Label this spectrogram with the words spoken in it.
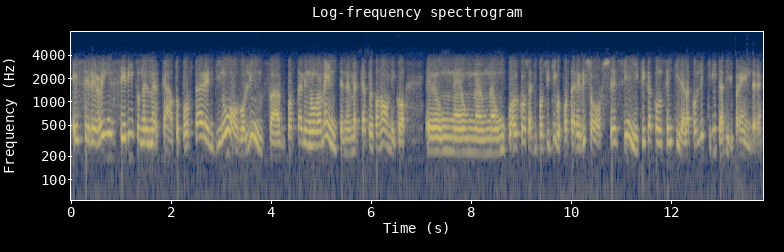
essere reinserito nel mercato, portare di nuovo l'infa, portare nuovamente nel mercato economico eh, un, un, un, un, qualcosa di positivo, portare risorse, significa consentire alla collettività di riprendere.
